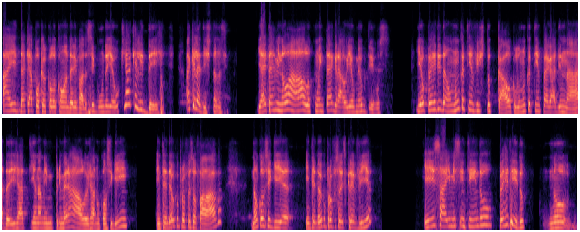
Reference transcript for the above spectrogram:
Aí daqui a pouco ele colocou uma derivada segunda e eu, o que é aquele D? Aquele é distância. E aí terminou a aula com integral e eu, meu Deus. E eu perdidão, nunca tinha visto cálculo, nunca tinha pegado em nada e já tinha na minha primeira aula, eu já não conseguia entender o que o professor falava, não conseguia entender o que o professor escrevia e saí me sentindo perdido. No,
